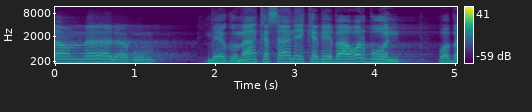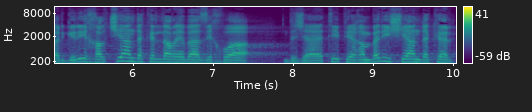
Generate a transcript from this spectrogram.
أعمالهم. بێگومان کەسانێک کە بێباوەڕ بوون و بەرگری خەڵکییان دەکرد لە ڕێبازی خوا. دژایەتی پێغەمبەریشیان دەکرد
